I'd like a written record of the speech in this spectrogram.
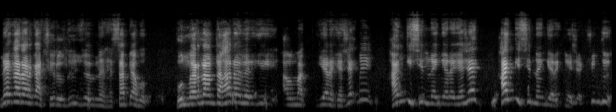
Ne kadar kaçırıldığı üzerinden hesap yapıp bunlardan daha da vergi almak gerekecek mi? Hangisinden gerekecek? Hangisinden gerekmeyecek? Çünkü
